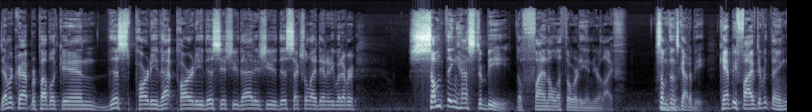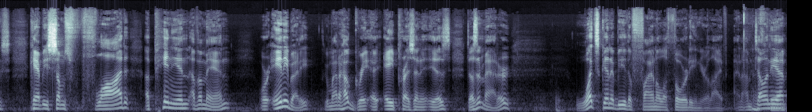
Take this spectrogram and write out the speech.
Democrat, Republican, this party, that party, this issue, that issue, this sexual identity, whatever. Something has to be the final authority in your life. Something's mm-hmm. got to be. Can't be five different things. Can't be some flawed opinion of a man or anybody, no matter how great a, president is, doesn't matter. What's going to be the final authority in your life? And I'm That's telling good. you,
